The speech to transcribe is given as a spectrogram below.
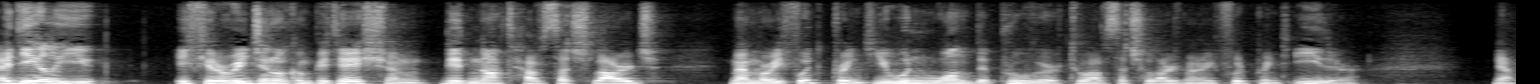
Ideally, if your original computation did not have such large memory footprint, you wouldn't want the prover to have such a large memory footprint either. Yeah.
